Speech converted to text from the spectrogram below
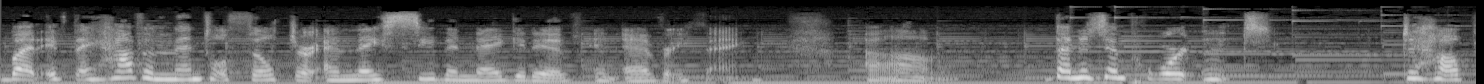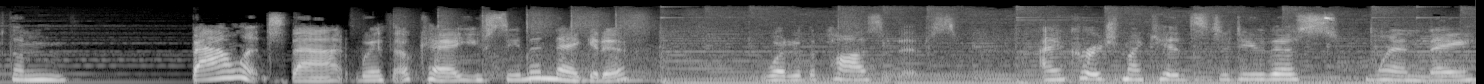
but if they have a mental filter and they see the negative in everything, um, then it's important to help them balance that with okay, you see the negative, what are the positives? I encourage my kids to do this when they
